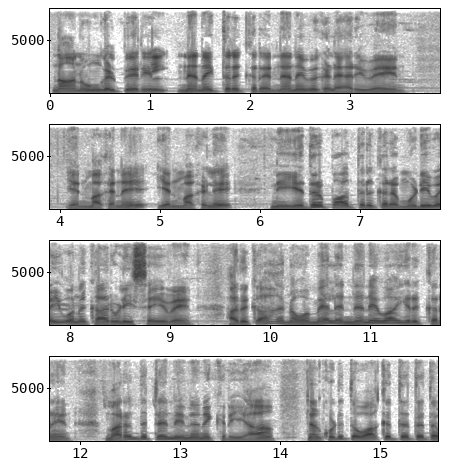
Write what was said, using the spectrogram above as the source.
நான் உங்கள் பேரில் நினைத்திருக்கிற நினைவுகளை அறிவேன். என் மகனே என் மகளே நீ எதிர்பார்த்திருக்கிற முடிவை உனக்கு அருளி செய்வேன். அதுக்காக நான் உன் மேலே நினைவாக இருக்கிறேன். மறந்துட்டேன்னு நீ நினைக்கிறியா? நான் கொடுத்த வாக்குத்தத்தத்தை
